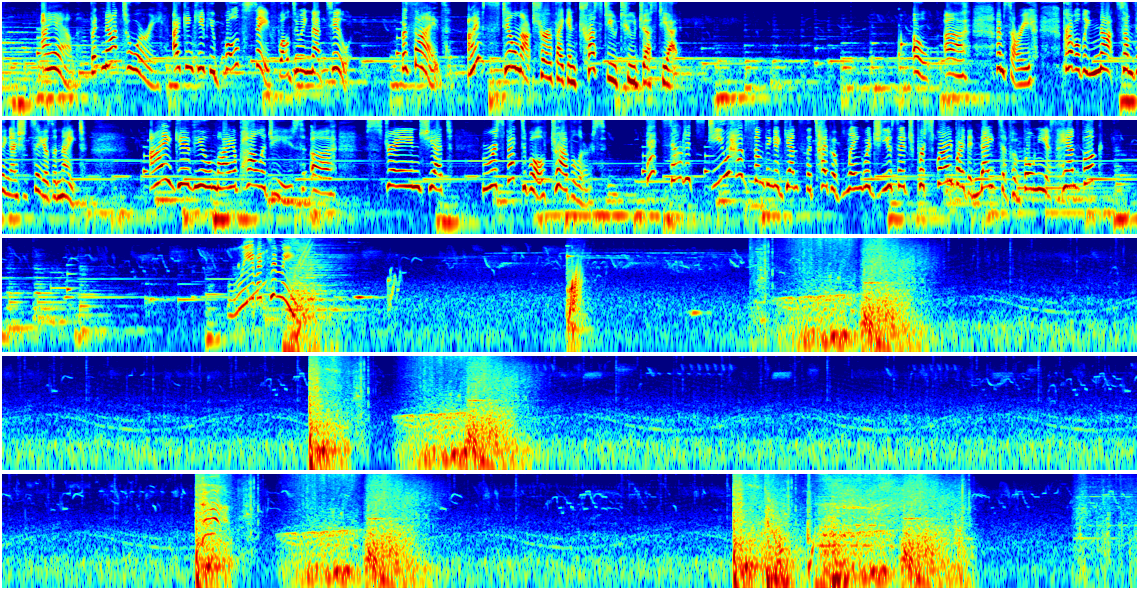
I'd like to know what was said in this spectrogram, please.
I am, but not to worry. I can keep you both safe while doing that too. Besides, I'm still not sure if I can trust you two just yet. Oh, uh, I'm sorry. Probably not something I should say as a knight. I give you my apologies, uh, strange yet respectable travelers. That sounded. Do you have something against the type of language usage prescribed by the Knights of Favonius Handbook? Leave it to me.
